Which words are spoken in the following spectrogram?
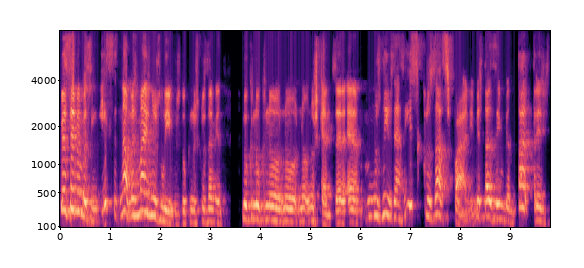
Pensei mesmo assim, isso, não, mas mais nos livros do que nos cruzamentos no que, no, no, no, nos cantos. Era, era, nos livros era assim, e se cruzasses para a área? Mas estás a inventar três,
